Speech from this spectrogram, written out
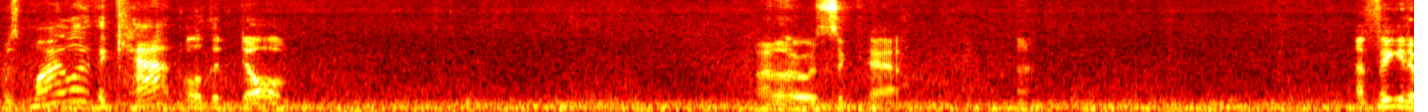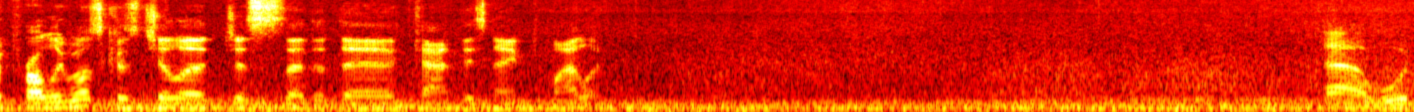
Was Milo the cat or the dog? I thought it was the cat. I figured it probably was because Chilla just said that their cat is named Milo. Ah, wood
